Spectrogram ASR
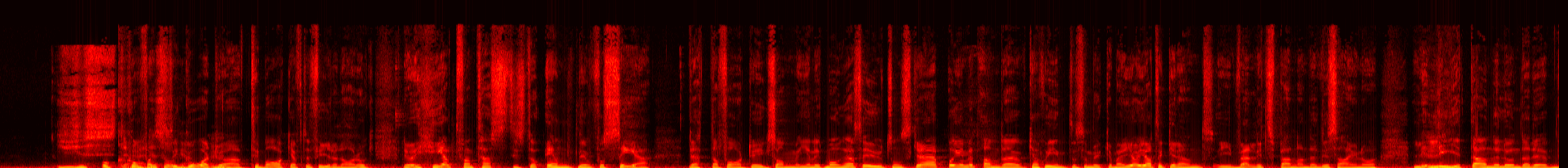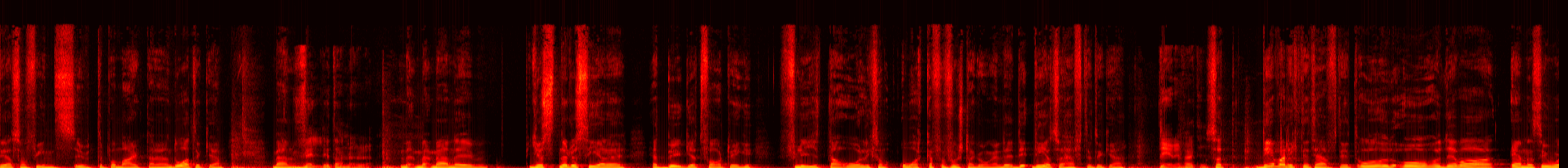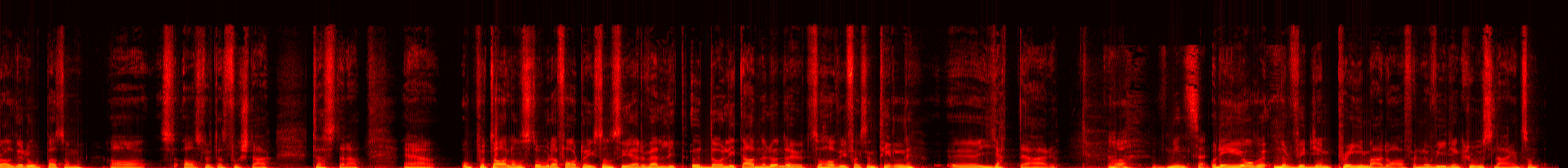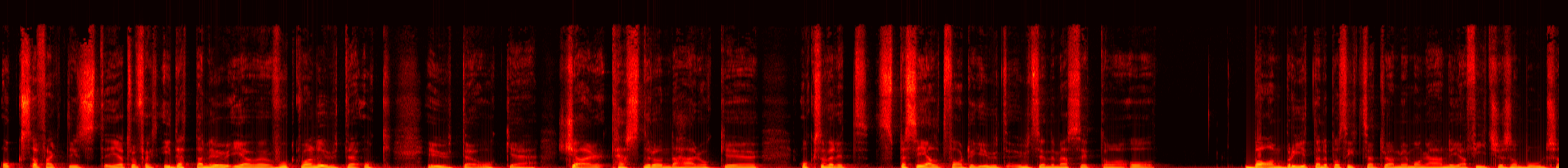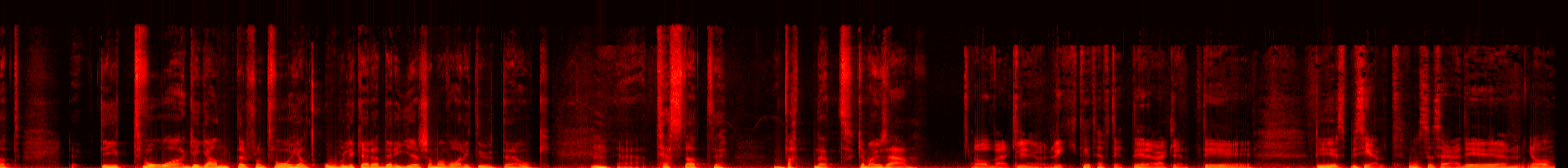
Just och det, kom faktiskt jag. igår tror Mm. jag tillbaka efter fyra dagar. Och det var helt fantastiskt att äntligen få se detta fartyg som enligt många ser ut som skräp och enligt andra kanske inte så mycket. Men jag, jag tycker den är väldigt spännande design och li, Mm. lite annorlunda det, det som finns ute på marknaden ändå tycker jag. Men, Väldigt annorlunda. men, men eh, just när du ser ett bygge, ett fartyg flyta och liksom åka för första gången. Det, det, det är så häftigt tycker jag. Det är det faktiskt. Så det var riktigt häftigt och, och, och det var MSC World Europa som har avslutat första testerna. Eh, och på tal om stora fartyg som ser väldigt udda och lite annorlunda ut så har vi faktiskt en till eh, jätte här. Ja, minst sagt. Och Det är ju Norwegian Prima då, för Norwegian Cruise Line som också faktiskt, jag tror faktiskt i detta nu är fortfarande ute och är ute och eh, kör testrunda här och eh, också väldigt speciellt fartyg ut, utseendemässigt då, och banbrytande på sitt sätt tror jag med många nya features ombord. Så att det är två giganter från två helt olika rederier som har varit ute och Mm. eh, testat vattnet kan man ju säga. Ja, verkligen. Riktigt häftigt. Det är det verkligen. Det är, det är speciellt måste jag säga. Det är, ja,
